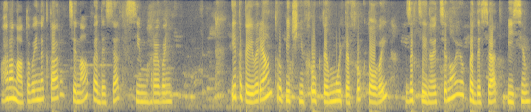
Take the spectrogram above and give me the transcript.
Гранатовий нектар ціна 57 гривень. І такий варіант тропічні фрукти мультифруктовий з акційною ціною 58.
